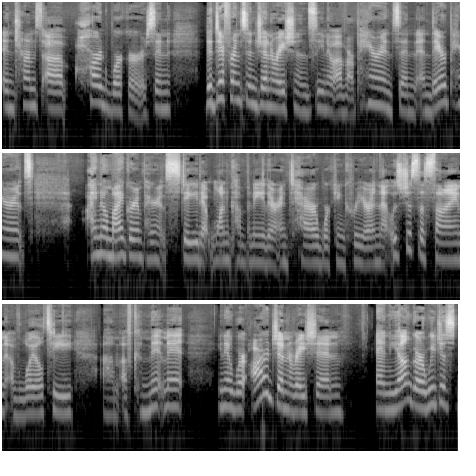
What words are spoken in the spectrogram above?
in terms of hard workers and the difference in generations, you know, of our parents and, and their parents. I know my grandparents stayed at one company their entire working career, and that was just a sign of loyalty, um, of commitment. You know, where our generation and younger, we just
